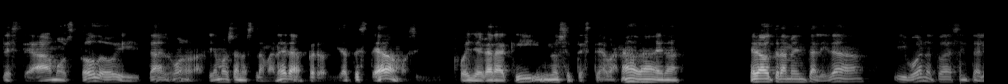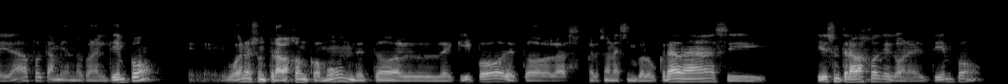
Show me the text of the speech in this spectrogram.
testeábamos todo y tal. Bueno, lo hacíamos a nuestra manera, pero ya testeábamos. Y fue llegar aquí, no se testeaba nada, era, era otra mentalidad. Y bueno, toda esa mentalidad fue cambiando con el tiempo eh, bueno, es un trabajo en común de todo el equipo, de todas las personas involucradas y, es un trabajo que con el tiempo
